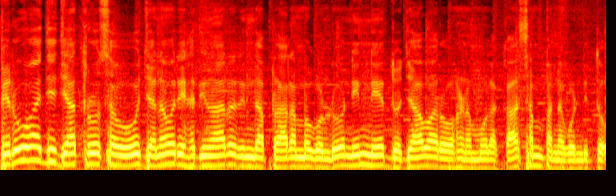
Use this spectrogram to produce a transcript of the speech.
ಪೆರುವಾಜಿ ಜಾತ್ರೋತ್ಸವವು ಜನವರಿ ಹದಿನಾರರಿಂದ ಪ್ರಾರಂಭಗೊಂಡು ನಿನ್ನೆ ಧ್ವಜಾವಾರೋಹಣ ಮೂಲಕ ಸಂಪನ್ನಗೊಂಡಿತು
